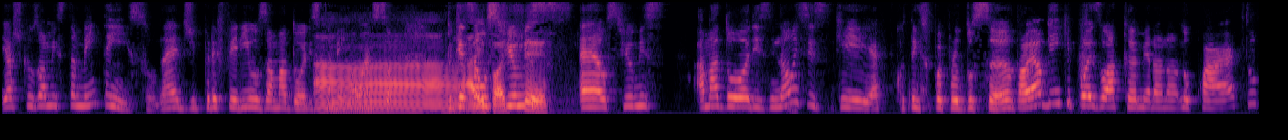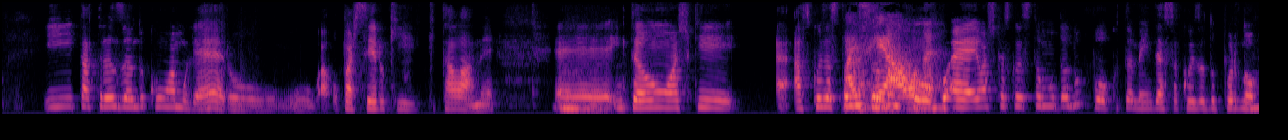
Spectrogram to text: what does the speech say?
E acho que os homens também têm isso, né? De preferir os amadores também. Não é só. Ah, Porque são os filmes, é, os filmes amadores, e não esses que é- tem superprodução, tal. É alguém que pôs lá a câmera no, no quarto e tá transando com a mulher ou, o- o parceiro que, que tá lá, né? É, Então, acho que as coisas estão mudando real, um né? pouco. É, eu acho que as coisas estão mudando um pouco também dessa coisa do pornô.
